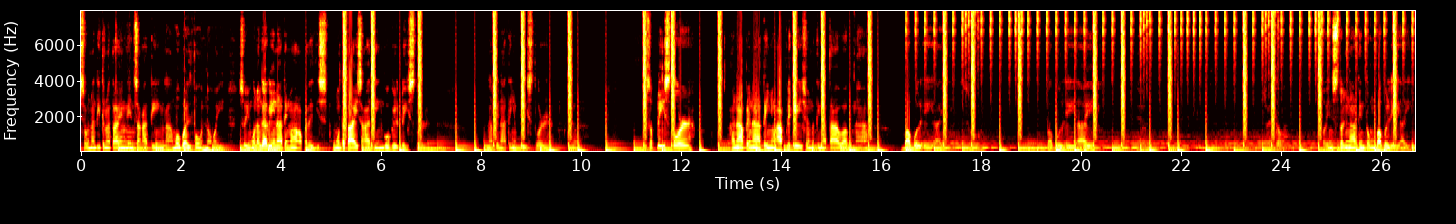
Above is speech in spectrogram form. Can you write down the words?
so nandito na tayo ngayon sa ating uh, mobile phone, okay? So yung unang gagawin natin mga kapatid is pumunta tayo sa ating Google Play Store. Hanapin natin yung Play Store. Yun. So sa Play Store, hanapin natin yung application na tinatawag na Bubble AI. So Bubble AI. Ayan. So ito. So install natin tong Bubble AI.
